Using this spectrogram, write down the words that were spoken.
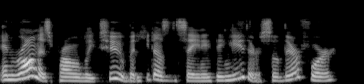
And Ron is probably too, but he doesn't say anything either. So therefore,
